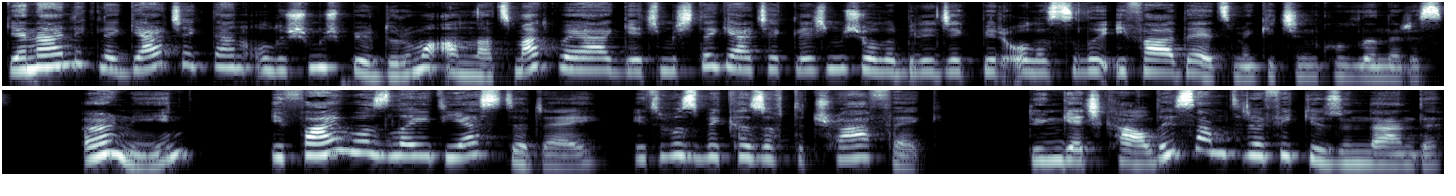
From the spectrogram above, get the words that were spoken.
Genellikle gerçekten oluşmuş bir durumu anlatmak veya geçmişte gerçekleşmiş olabilecek bir olasılığı ifade etmek için kullanırız. Örneğin, If I was late yesterday, it was because of the traffic. Dün geç kaldıysam trafik yüzündendi.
